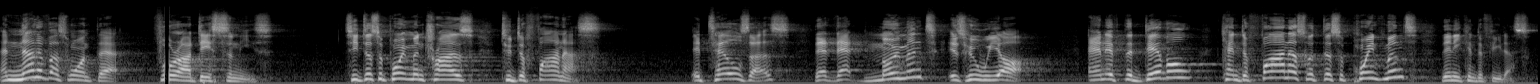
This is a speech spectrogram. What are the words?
And none of us want that for our destinies. See, disappointment tries to define us. It tells us that that moment is who we are. And if the devil can define us with disappointment, then he can defeat us.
